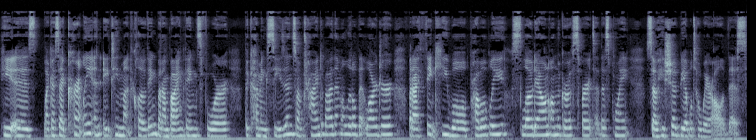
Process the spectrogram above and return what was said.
he is, like I said, currently in 18 month clothing, but I'm buying things for the coming season. So I'm trying to buy them a little bit larger, but I think he will probably slow down on the growth spurts at this point. So he should be able to wear all of this.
